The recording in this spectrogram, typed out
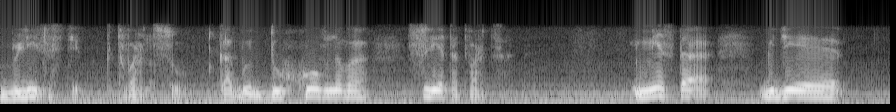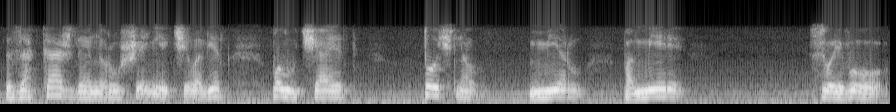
близости к Творцу, как бы духовного света Творца. Место, где за каждое нарушение человек получает точно меру, по мере своего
